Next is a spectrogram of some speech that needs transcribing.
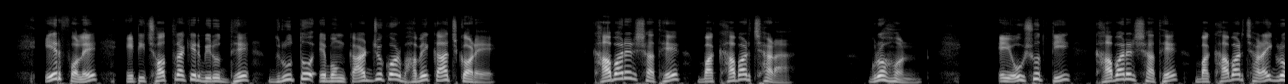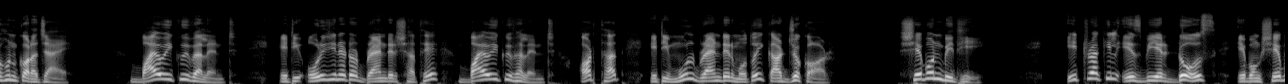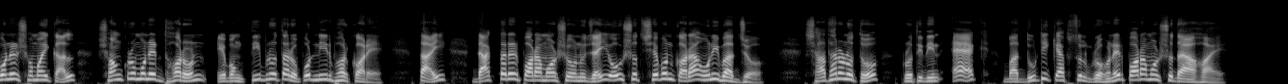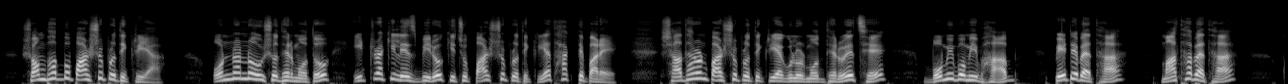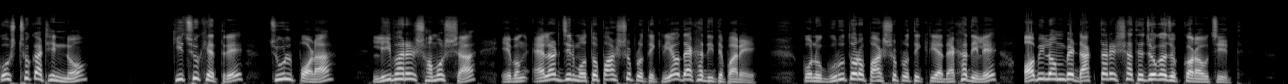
এর ফলে এটি ছত্রাকের বিরুদ্ধে দ্রুত এবং কার্যকরভাবে কাজ করে। খাবারের সাথে বা খাবার ছাড়া। গ্রহণ। এই ঔষধটি খাবারের সাথে বা খাবার ছাড়াই গ্রহণ করা যায়। বায়ো ইকুইভ্যালেন্ট এটি অরিজিনেটর ব্র্যান্ডের সাথে বায়ো ইকুইভ্যালেন্ট অর্থাৎ এটি মূল ব্র্যান্ডের মতোই কার্যকর। সেবনবিধি। ইট্রাকিল এসবি এর ডোজ এবং সেবনের সময়কাল সংক্রমণের ধরন এবং তীব্রতার উপর নির্ভর করে। তাই, ডাক্তারের পরামর্শ অনুযায়ী ঔষধ সেবন করা অনিবার্য। সাধারণত প্রতিদিন এক বা দুটি ক্যাপসুল গ্রহণের পরামর্শ দেওয়া হয়। সম্ভাব্য পার্শ্ব প্রতিক্রিয়া। অন্যান্য ঔষধের মতো ইট্রাকিল এসবিরও কিছু পার্শ্ব প্রতিক্রিয়া থাকতে পারে। সাধারণ পার্শ্ব প্রতিক্রিয়াগুলোর মধ্যে রয়েছে বমি বমি ভাব, পেটে ব্যথা, মাথা ব্যথা, কোষ্ঠকাঠিন্য কিছু ক্ষেত্রে চুল পড়া, লিভারের সমস্যা এবং অ্যালার্জির মতো পার্শ্ব প্রতিক্রিয়াও দেখা দিতে পারে। কোনো গুরুতর পার্শ্ব প্রতিক্রিয়া দেখা দিলে অবিলম্বে ডাক্তারের সাথে যোগাযোগ করা উচিত।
